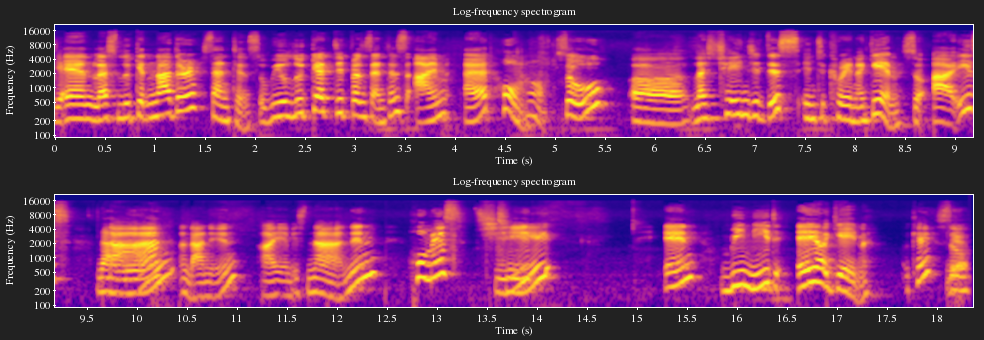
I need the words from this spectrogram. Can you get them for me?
Yeah. And let's look at another sentence. So we'll look at different sentence. I'm at home. Home. So uh, let's change this into Korean again. So I is 나는. 난, 나는, I am is 나는, home is 집, 집. and we need a again. Okay, so Yeah.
